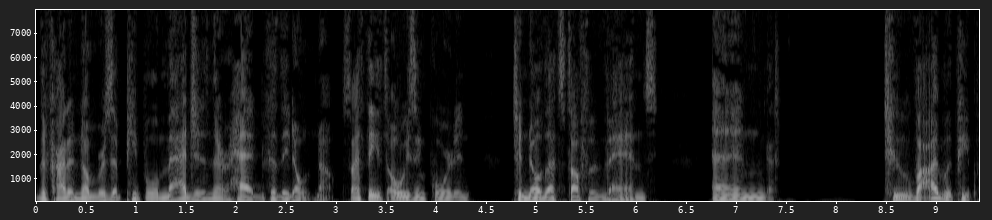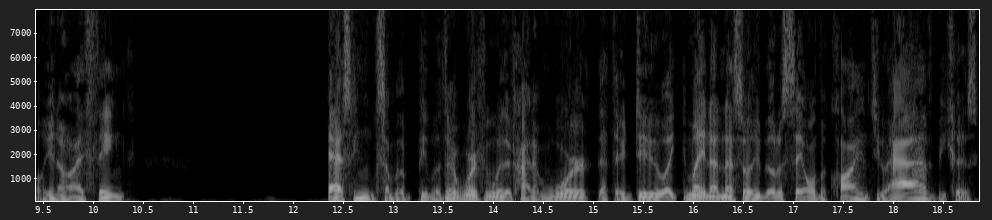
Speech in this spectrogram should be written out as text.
the kind of numbers that people imagine in their head because they don't know. So I think it's always important to know that stuff in advance and to vibe with people. You know, I think asking some of the people they're working with the kind of work that they do, like you might not necessarily be able to say all the clients you have because,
